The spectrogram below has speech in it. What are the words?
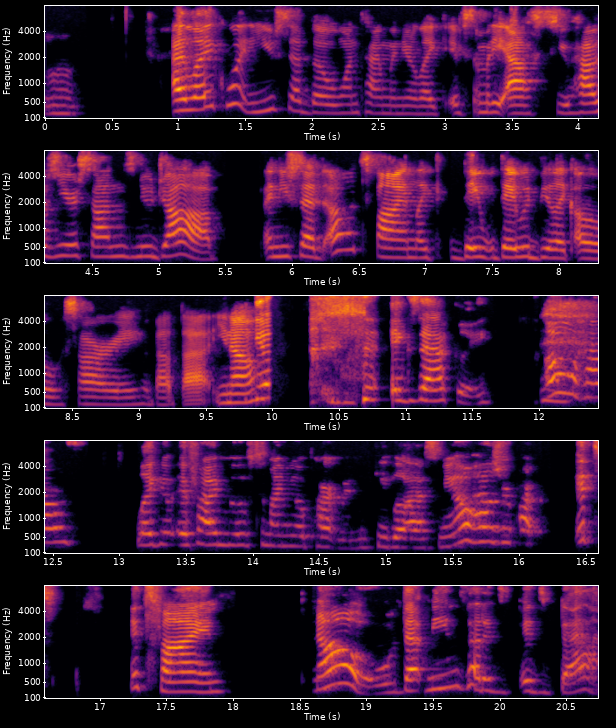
Mm. I like what you said though one time when you're like, if somebody asks you, "How's your son's new job?" and you said, "Oh, it's fine," like they they would be like, "Oh, sorry about that," you know? Yeah, exactly. oh, how's like if I move to my new apartment and people ask me, "Oh, how's your apartment?" It's it's fine. No, that means that it's it's bad.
